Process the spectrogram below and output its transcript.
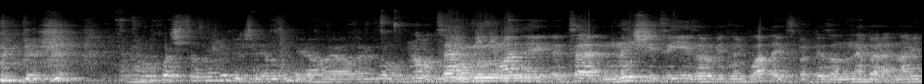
Ну, Е, хочеться завжди більше, я розумію, але, але ну. Ну, це мінімальний, це нижче цієї заробітної плати експертиза не бере. Навіть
